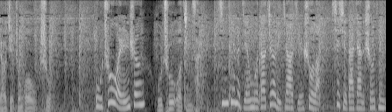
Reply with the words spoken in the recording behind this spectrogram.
了解中国武术。舞出我人生，舞出我精彩。今天的节目到这里就要结束了，谢谢大家的收听。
